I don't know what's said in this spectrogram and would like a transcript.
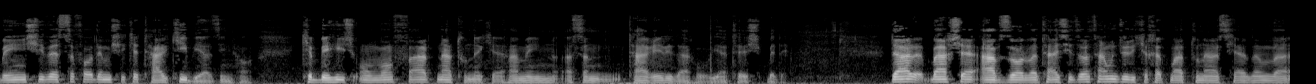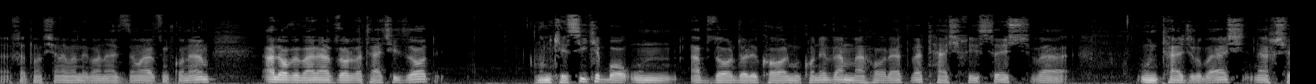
به این شیوه استفاده میشه که ترکیبی از اینها. که به هیچ عنوان فرد نتونه که همه این اصلا تغییری در هویتش بده در بخش ابزار و تجهیزات همون جوری که خدمتتون عرض کردم و خدمت شنوندگان عزیزم عرض می‌کنم علاوه بر ابزار و تجهیزات اون کسی که با اون ابزار داره کار می‌کنه و مهارت و تشخیصش و اون تجربهش نقش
